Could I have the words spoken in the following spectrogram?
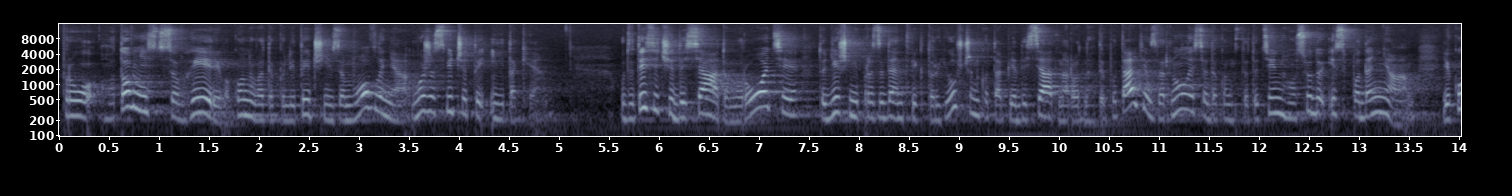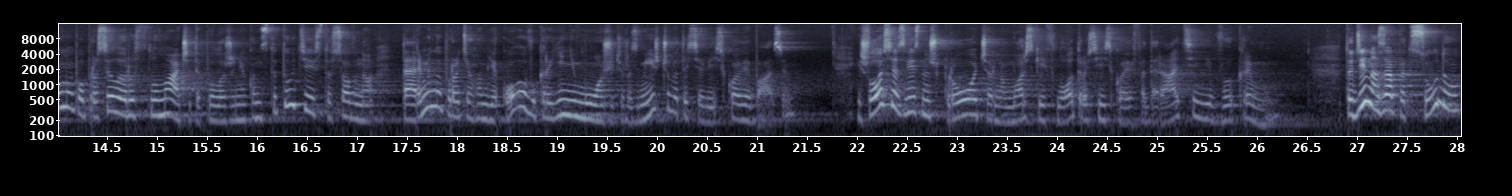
про готовність Совгирі виконувати політичні замовлення може свідчити і таке. У 2010 році тодішній президент Віктор Ющенко та 50 народних депутатів звернулися до Конституційного суду із поданням, якому попросили розтлумачити положення Конституції стосовно терміну, протягом якого в Україні можуть розміщуватися військові бази. Ішлося, звісно ж, про Чорноморський флот Російської Федерації в Криму. Тоді на запит суду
